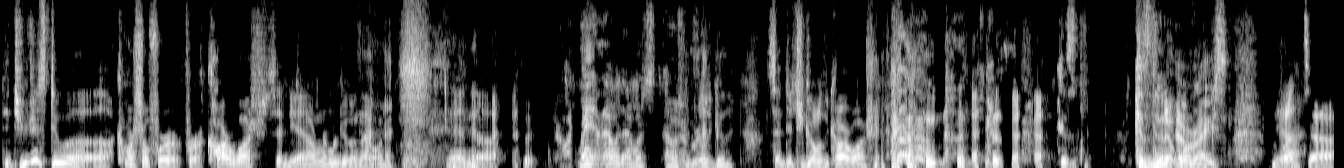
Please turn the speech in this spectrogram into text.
"Did you just do a, a commercial for for a car wash?" I said, "Yeah, I remember doing that one," and uh, they're like, "Man, that was that was that was really good." I said, "Did you go to the car wash?" Because because because then it works. Right. Yeah. But uh,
